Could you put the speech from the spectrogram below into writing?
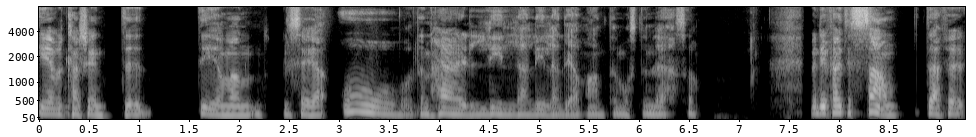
är väl kanske inte det man vill säga, åh, den här lilla, lilla diamanten måste ni läsa. Men det är faktiskt sant, därför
